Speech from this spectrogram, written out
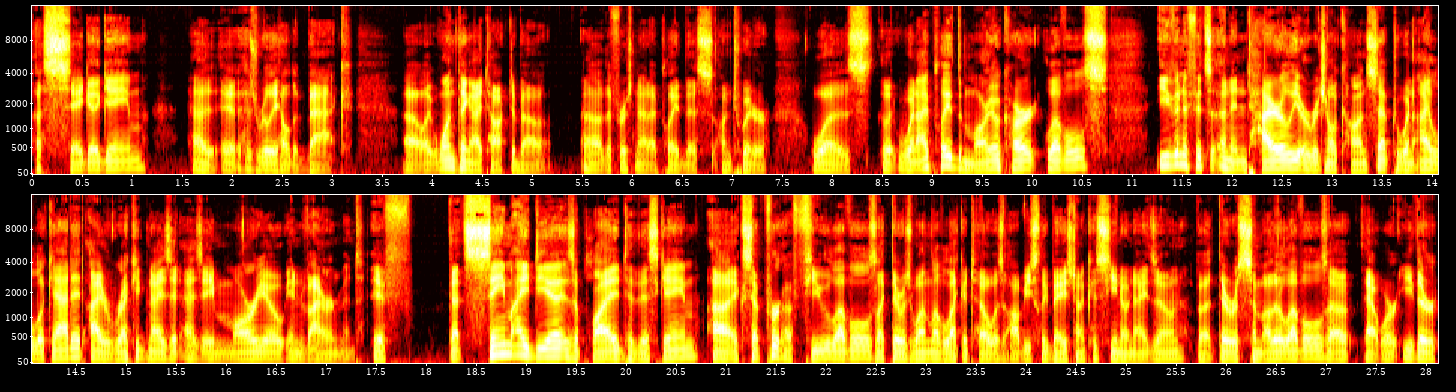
a Sega game has, has really held it back. Uh, like one thing I talked about uh, the first night I played this on Twitter was like when I played the Mario Kart levels, even if it's an entirely original concept, when I look at it, I recognize it as a Mario environment. If that same idea is applied to this game, uh, except for a few levels. Like there was one level I could tell was obviously based on Casino Night Zone, but there was some other levels uh, that were either,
